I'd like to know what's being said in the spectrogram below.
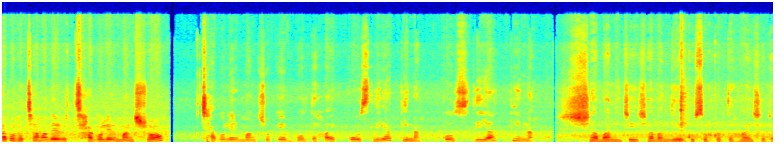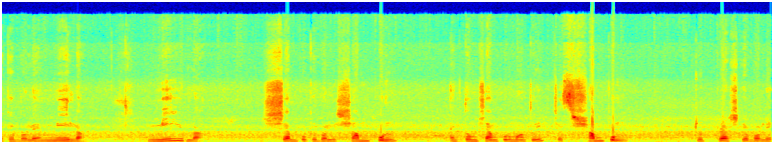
তারপর হচ্ছে আমাদের ছাগলের মাংস। ছাগলের মাংসকে বলতে হয় কোসলিয়া তিনা কোসলিয়া তিনা সাবান যে সাবান দিয়ে গোসল করতে হয় সেটাকে বলে মিলা। মিলা, শ্যাম্পুকে বলে শ্যাম্পুন। একদম শ্যাম্পুর মতোই জাস্ট শ্যাম্পুন। টুথব্রাশকে বলে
